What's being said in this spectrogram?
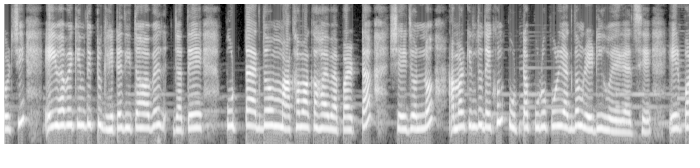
করছি। এইভাবে কিন্তু একটু ঘেটে দিতে হবে যাতে পুরটা একদম মাখা মাখা হয় ব্যাপারটা সেই জন্য আমার কিন্তু দেখুন পুরটা পুরোপুরি একদম রেডি হয়ে গেছে। এরপর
